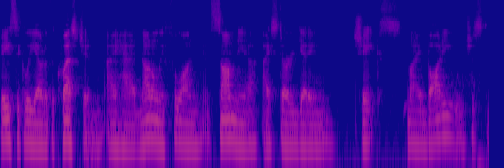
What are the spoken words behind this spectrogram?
basically out of the question. I had not only full on insomnia, I started getting shakes. My body would just,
